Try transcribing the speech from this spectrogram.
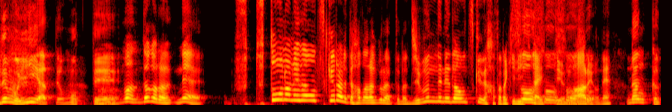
でもいいやって思って、うん。まあ、だからね、ふ不当な値段をつけられて働くぐらいだったら自分で値段をつけて働きに行きたいっていうのはあるよね。なんか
